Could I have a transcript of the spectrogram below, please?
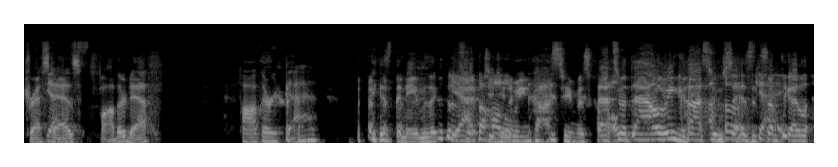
Dressed Yes. as Father Death Father Death. is the name of the That's yeah. what the did you know- Halloween costume is called. That's what the Halloween costume says. It's something I love.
